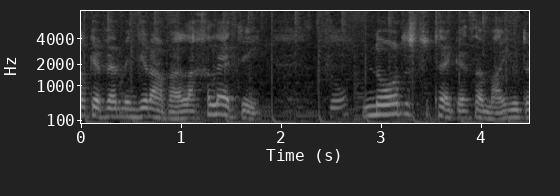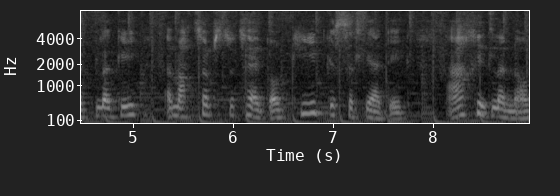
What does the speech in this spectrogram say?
ar gyfer mynd i'r afael a chyledu. Nod y strategaeth yma yw datblygu ymateb strategol cyd-gysylltiedig a chydlynol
